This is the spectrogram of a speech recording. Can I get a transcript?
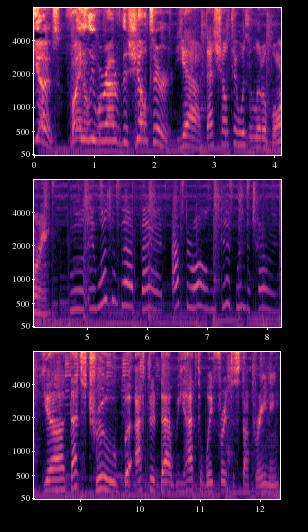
Yes, finally we're out of the shelter. Yeah, that shelter was a little boring. Well, it wasn't that bad. After all, we did win the challenge. Yeah, that's true, but after that, we had to wait for it to stop raining.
